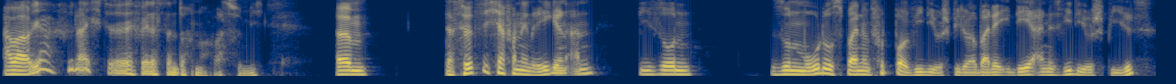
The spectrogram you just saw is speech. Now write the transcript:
aber ja, vielleicht äh, wäre das dann doch noch was für mich. Ähm, das hört sich ja von den Regeln an wie so ein so ein Modus bei einem Football-Videospiel oder bei der Idee eines Videospiels.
